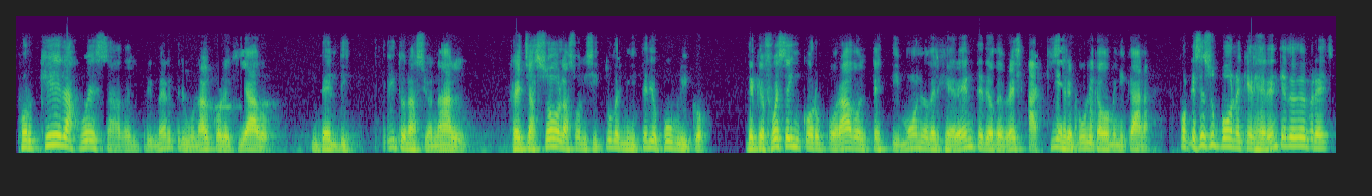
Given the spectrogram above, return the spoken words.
¿por qué la jueza del primer tribunal colegiado del Distrito Nacional rechazó la solicitud del Ministerio Público de que fuese incorporado el testimonio del gerente de Odebrecht aquí en República Dominicana, porque se supone que el gerente de Odebrecht,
